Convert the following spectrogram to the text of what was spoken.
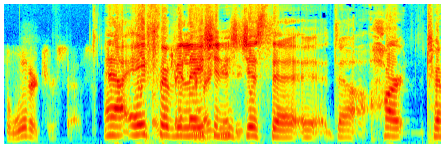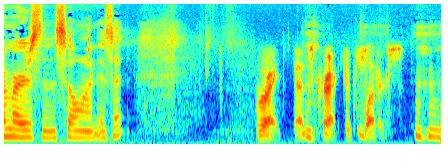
what the literature says. And now your afibrillation is just the uh, the heart tremors and so on, is it? Right, that's correct. It flutters. hmm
